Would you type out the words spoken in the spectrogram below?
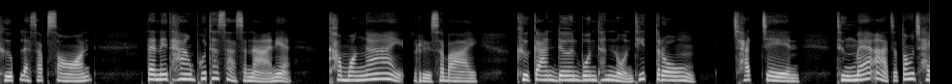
ทึบและซับซ้อน แต่ในทางพุทธศาสนาเนี่ยคำว่าง่ายหรือสบาย คือการเดินบนถนนที่ตรง ชัดเจน ถึงแม้อาจจะต้องใช้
